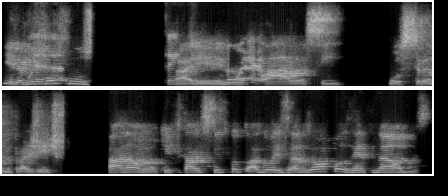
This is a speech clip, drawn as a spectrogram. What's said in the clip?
e ele é muito Uhum. confuso. Tá? Ele, ele não é claro assim, mostrando para a gente. Ah, não, aqui estava escrito que eu estou há dois anos, eu aposento. Não, mas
